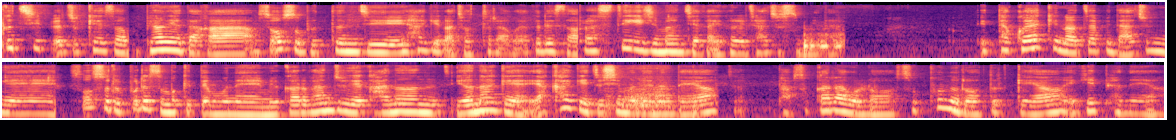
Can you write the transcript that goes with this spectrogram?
끝이 뾰족해서 병에다가 소스 붓든지 하기가 좋더라고요. 그래서 플라스틱이지만 제가 이걸 자주 씁니다. 이 타코야키는 어차피 나중에 소스를 뿌려서 먹기 때문에 밀가루 반죽에 간은 연하게 약하게 해주시면 되는데요. 밥숟가락으로 스푼으로 뜰게요. 이게 편해요.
